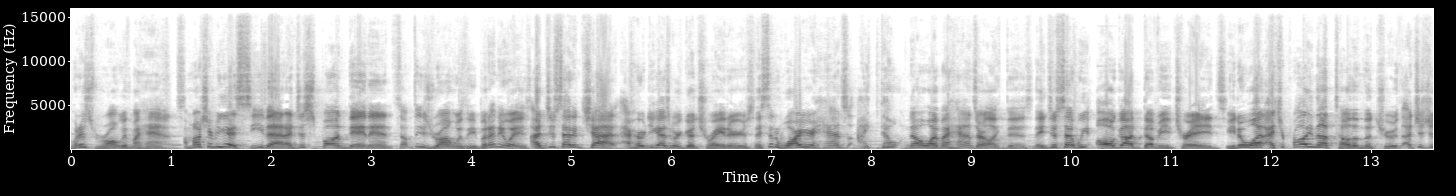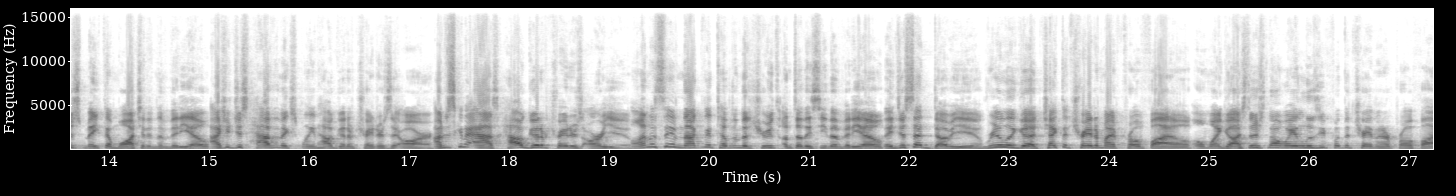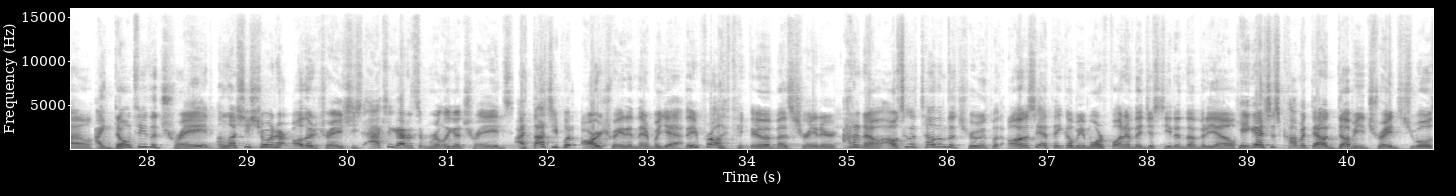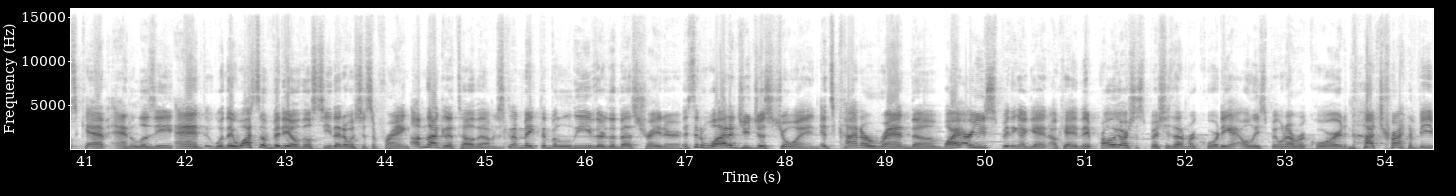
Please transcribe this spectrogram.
What is wrong with my hands? I'm not sure if you guys see that. I just spawned in and something's wrong with me. But anyways, I just said in chat, I heard you guys were good traders. They said, why are your hands? I don't know why my hands are like this. They just said we all got W trades. You know what? I should probably not tell them the truth. I should just make them watch it in the video. I should just have them explain how good of traders they are. I'm just gonna ask, how good of traders are you? Honestly, I'm not gonna tell them the truth until they see the video. They just said W. Really good. Check the trade in my profile. Oh my gosh, there's no way Lizzie put the trade in her profile. I don't see the trade unless she's showing her other trades. She's actually gotten some really good trades. I thought she put our trade in there, but yeah, they probably think they're the best trader. I don't know. I was gonna tell them the truth, but honestly, I think it'll be more fun if they just see it in the video. Can you guys just comment down W trades Jules, Cam, and Lizzie? And when they watch the video, they'll see that it was just a prank. I'm not gonna tell them. I'm just gonna make them believe they're the best trader. They said, why did you just join? It's kind of random. Why are you spinning again? Okay, they probably are suspicious that I'm recording. I only spin when I record. Not trying to be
